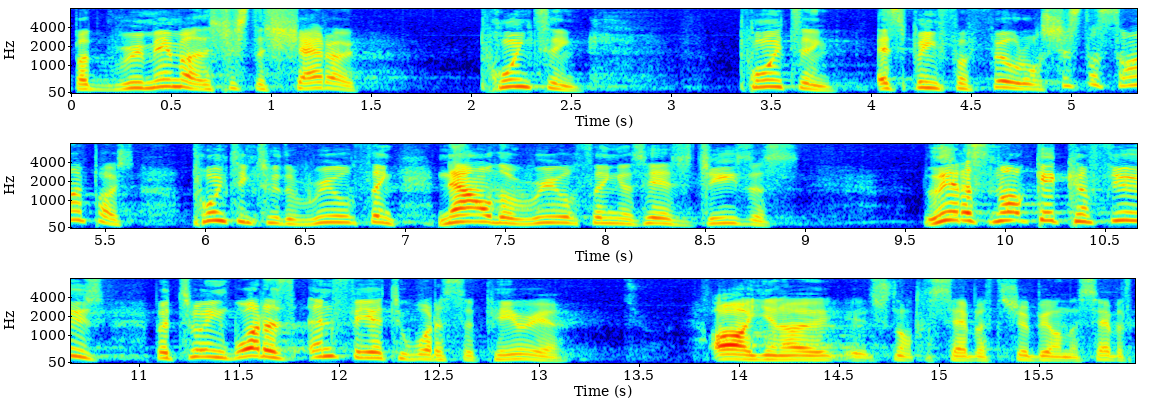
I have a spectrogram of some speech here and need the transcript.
But remember, it's just a shadow pointing, pointing. It's been fulfilled. It's just a signpost pointing to the real thing. Now the real thing is here, is Jesus. Let us not get confused between what is inferior to what is superior. Oh, you know, it's not the Sabbath, should be on the Sabbath.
